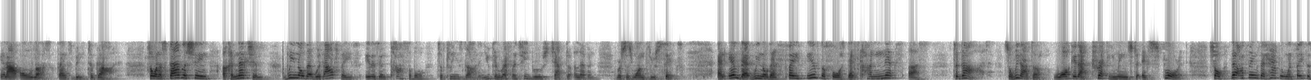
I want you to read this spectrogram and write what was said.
in our own lust. Thanks be to God. So, in establishing a connection, we know that without faith, it is impossible to please God. And you can reference Hebrews chapter 11, verses 1 through 6. And in that, we know that faith is the force that connects us to God. So we got to walk it out. Trekking means to explore it. So there are things that happen when faith is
